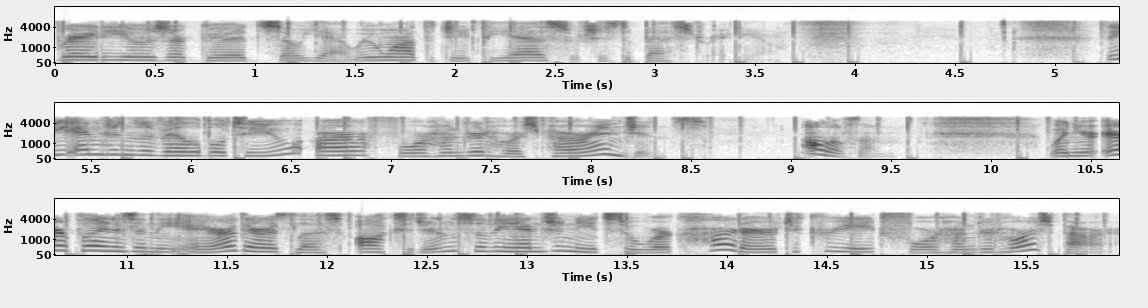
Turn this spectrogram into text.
Radios are good, so yeah, we want the GPS, which is the best radio. The engines available to you are 400 horsepower engines. All of them. When your airplane is in the air, there is less oxygen, so the engine needs to work harder to create 400 horsepower.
